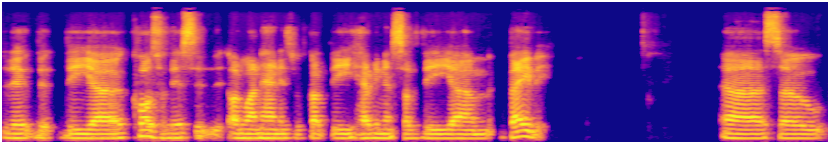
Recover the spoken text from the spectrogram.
the the, the uh, cause for this, on one hand, is we've got the heaviness of the um, baby. Uh, so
